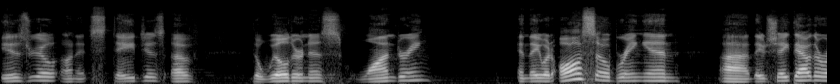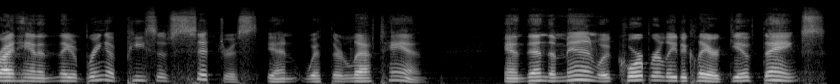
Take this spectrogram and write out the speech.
Israel on its stages of the wilderness wandering. And they would also bring in, uh, they would shake that with their right hand, and they would bring a piece of citrus in with their left hand. And then the men would corporately declare, Give thanks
